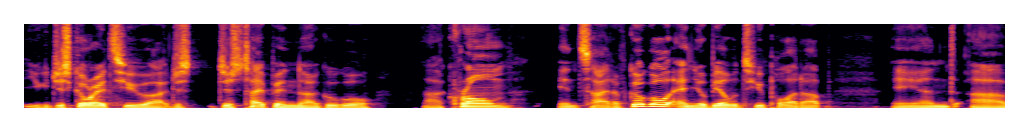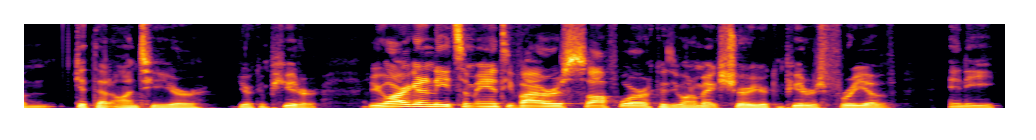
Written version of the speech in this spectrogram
you can just go right to uh, just just type in uh, Google uh, Chrome inside of Google, and you'll be able to pull it up and um, get that onto your your computer. You are going to need some antivirus software because you want to make sure your computer is free of any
